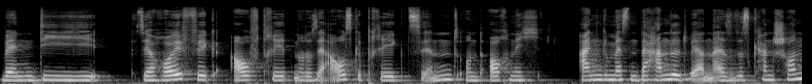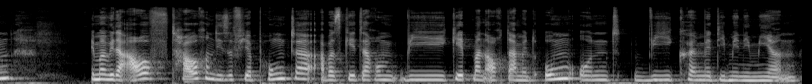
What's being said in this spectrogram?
wenn die sehr häufig auftreten oder sehr ausgeprägt sind und auch nicht angemessen behandelt werden. Also das kann schon immer wieder auftauchen, diese vier Punkte, aber es geht darum, wie geht man auch damit um und wie können wir die minimieren.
